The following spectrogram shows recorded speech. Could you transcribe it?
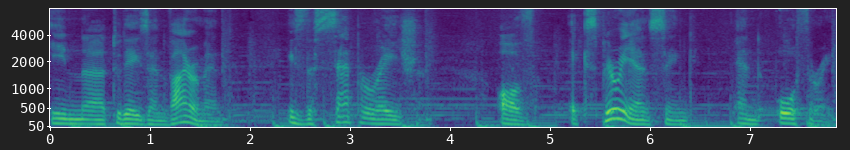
in uh, today's environment is the separation of experiencing and authoring.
